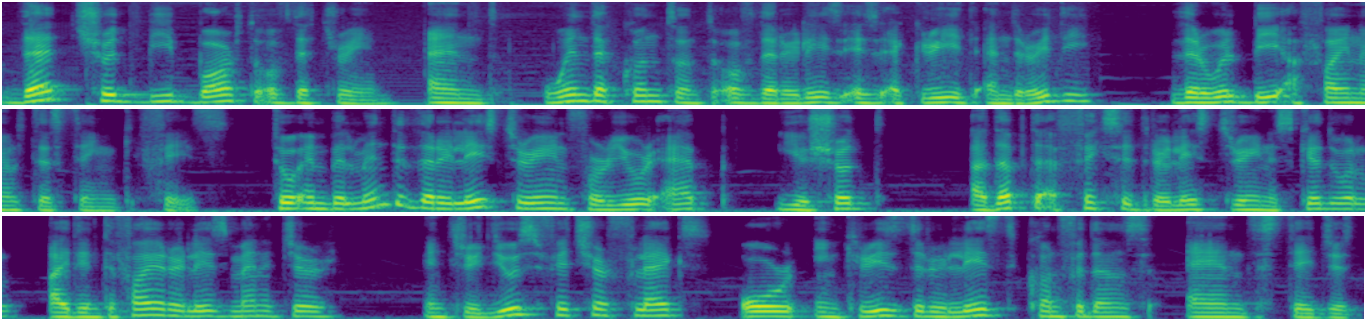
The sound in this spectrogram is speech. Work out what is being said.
That should be part of the train. And when the content of the release is agreed and ready, there will be a final testing phase. To implement the release train for your app, you should adapt a fixed release train schedule, identify a release manager, introduce feature flags, or increase the release confidence and staged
